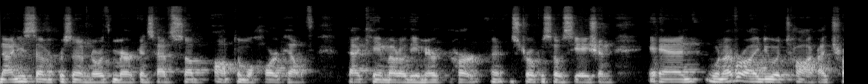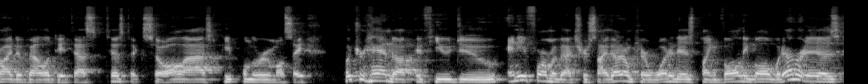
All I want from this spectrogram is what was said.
97% of North Americans have suboptimal heart health. That came out of the American Heart and Stroke Association. And whenever I do a talk, I try to validate that statistic. So I'll ask people in the room, I'll say, put your hand up if you do any form of exercise. I don't care what it is, playing volleyball, whatever it is.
